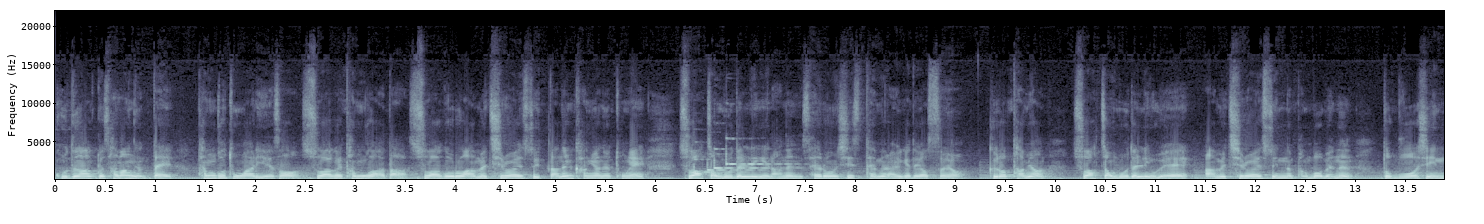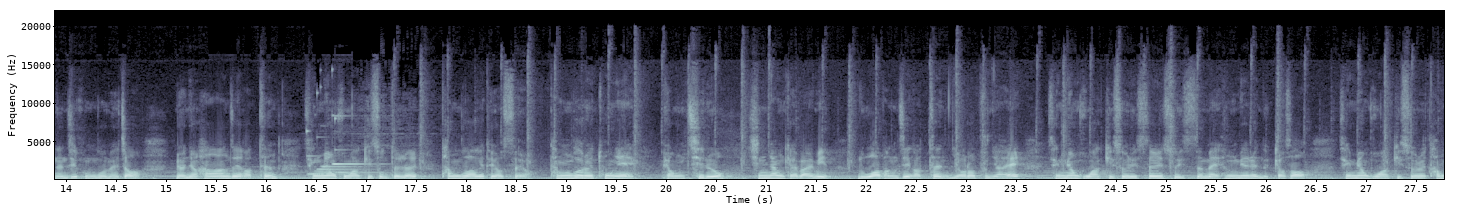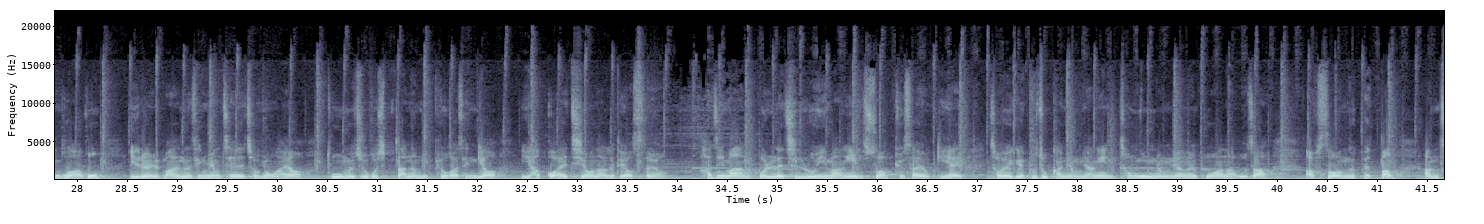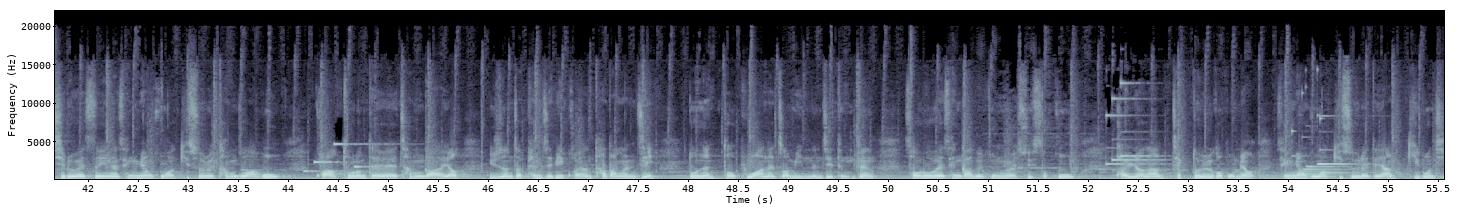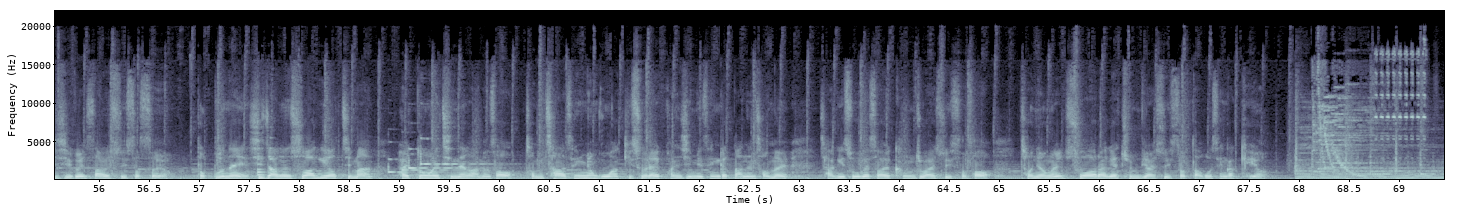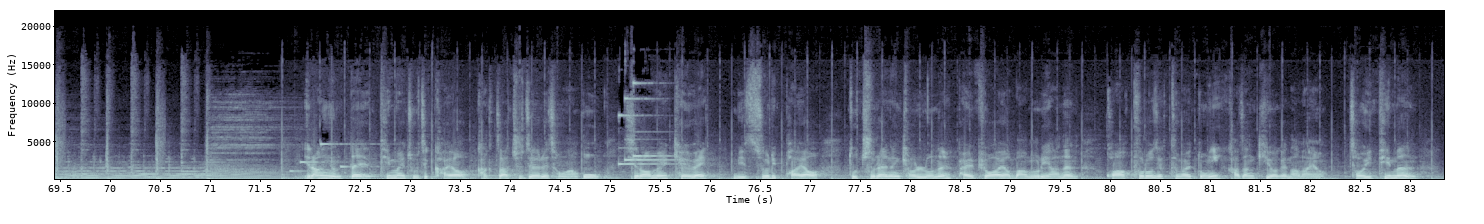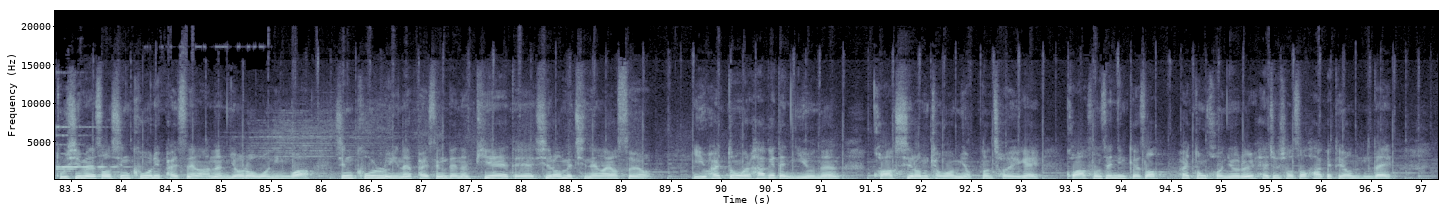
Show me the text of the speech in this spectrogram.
고등학교 3학년 때 탐구 동아리에서 수학을 탐구하다 수학으로 암을 치료할 수 있다는 강연을 통해 수학적 모델링이라는 새로운 시스템을 알게 되었어요. 그렇다면 수학적 모델링 외에 암을 치료할 수 있는 방법에는 또 무엇이 있는지 궁금해져 면역 항암제 같은 생명공학 기술들을 탐구하게 되었어요. 탐구를 통해 병 치료, 식량 개발 및 노화 방지 같은 여러 분야의 생명공학 기술이 쓰일 수 있음에 흥미를 느껴서 생명공학 기술을 탐구하고 이를 많은 생명체에 적용하여 도움을 주고 싶다는 목표가 생겨 이 학과에 지원하게 되었어요. 하지만 원래 진로 희망이 수학 교사였기에 저에게 부족한 역량인 전공 역량을 보완하고자 앞서 언급했던 암 치료에 쓰이는 생명공학 기술을 탐구하고 과학 토론 대회에 참가하여 유전자 편집이 과연 타당한지 또는 더 보완할 점이 있는지 등등 서로의 생각을 공유할 수 있었고 관련한 책도 읽어보며 생명공학 기술에 대한 기본 지식을 쌓을 수 있었어요. 덕분에 시작은 수학이었지만 활동을 진행하면서 점차 생명공학 기술에 관심이 생겼다는 점을 자기소개서에 강조할 수 있어서 전형을 수월하게 준비할 수 있었다고 생각해요. 1학년 때 팀을 조직하여 각자 주제를 정하고 실험을 계획 및 수립하여 도출해낸 결론을 발표하여 마무리하는 과학 프로젝트 활동이 가장 기억에 남아요. 저희 팀은 도심에서 싱크홀이 발생하는 여러 원인과 싱크홀로 인해 발생되는 피해에 대해 실험을 진행하였어요. 이 활동을 하게 된 이유는 과학 실험 경험이 없던 저에게 과학 선생님께서 활동 권유를 해주셔서 하게 되었는데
